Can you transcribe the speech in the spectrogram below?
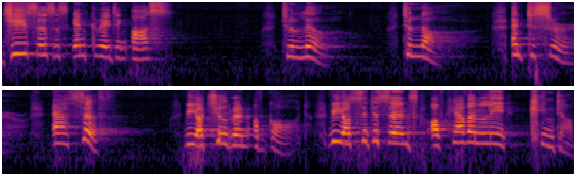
Jesus is encouraging us to live, to love, and to serve as if we are children of God. We are citizens of heavenly kingdom.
